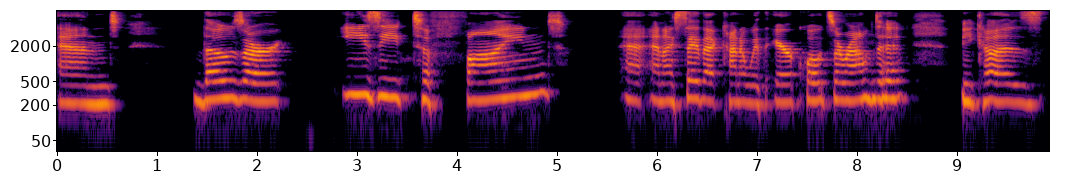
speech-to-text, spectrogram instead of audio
and those are easy to find. And I say that kind of with air quotes around it because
